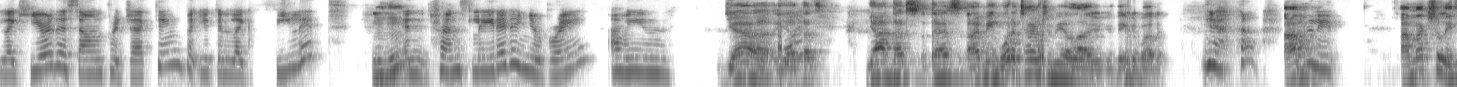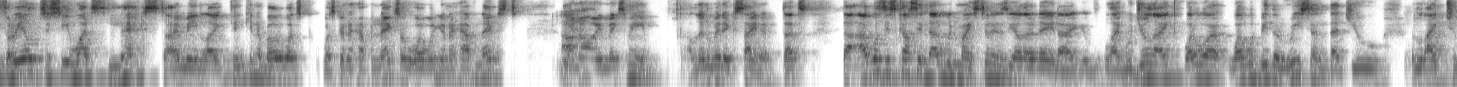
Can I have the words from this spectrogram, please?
like hear the sound projecting, but you can like feel it mm-hmm. and translate it in your brain. I mean, yeah, yeah, that's yeah, that's that's. I mean, what a time to be alive if you think about it. Yeah, um, totally. I'm actually thrilled to see what's next. I mean, like thinking about what's what's going to happen next or what we're going to have next. Yeah. I don't know. It makes me a little bit excited. That's that. I was discussing that with my students the other day. Like, like, would you like what what what would be the reason that you would like to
